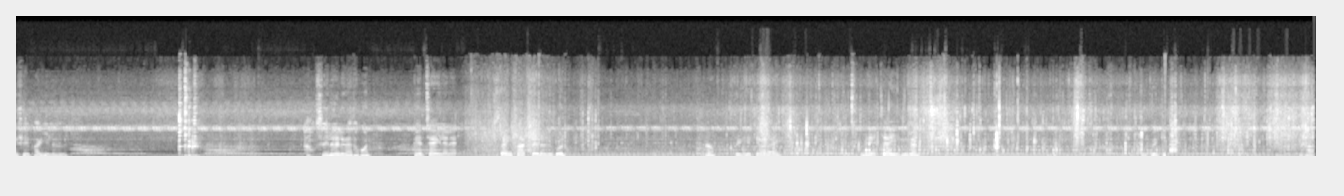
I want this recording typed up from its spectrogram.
งใส่ผักอีเลิศเอาใส่เลยเลยนะทุกคน เปลี่ยนใจเลยแหละ ใส่พักเลยนะทุกคน เอาไปเห็ดแนวอะไรแน่ใจคือกันไปกินพัก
